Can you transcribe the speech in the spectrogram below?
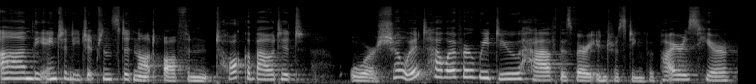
Um, the ancient Egyptians did not often talk about it or show it. However, we do have this very interesting papyrus here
